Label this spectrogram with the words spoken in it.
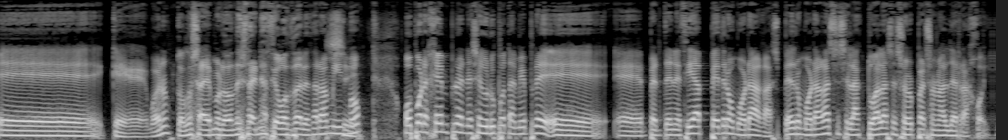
eh, que, bueno, todos sabemos dónde está Ignacio González ahora mismo. O, por ejemplo, en ese grupo también pre- eh, eh, pertenecía Pedro Moragas. Pedro Moragas es el actual asesor personal de Rajoy.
